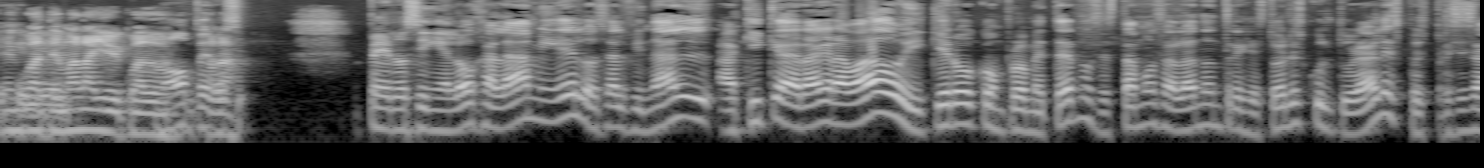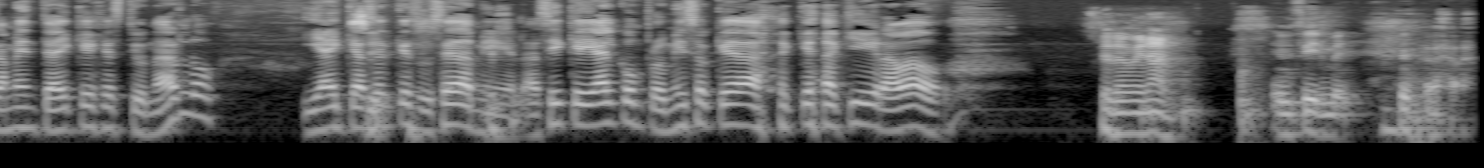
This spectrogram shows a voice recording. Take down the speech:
en Guatemala y Ecuador. No, pero, pero sin el ojalá, Miguel, o sea, al final aquí quedará grabado y quiero comprometernos, estamos hablando entre gestores culturales, pues precisamente hay que gestionarlo y hay que hacer que suceda, Miguel. Así que ya el compromiso queda, queda aquí grabado. Fenomenal en firme.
